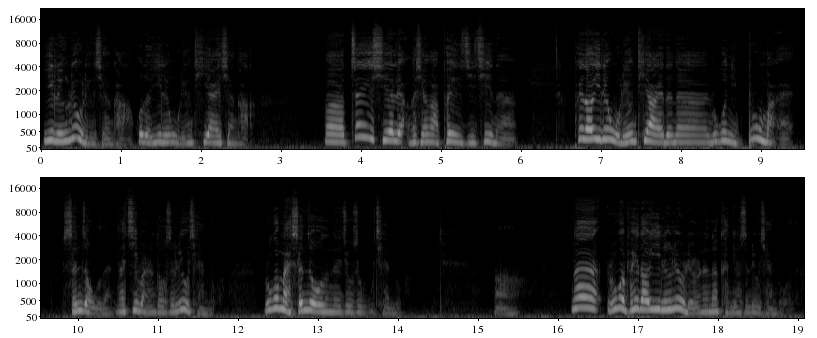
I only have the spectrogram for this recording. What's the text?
一零六零显卡或者一零五零 Ti 显卡，呃，这些两个显卡配的机器呢，配到一零五零 Ti 的呢，如果你不买神州的，那基本上都是六千多；如果买神州的呢，就是五千多，啊。那如果配到一零六零的，那肯定是六千多的了。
